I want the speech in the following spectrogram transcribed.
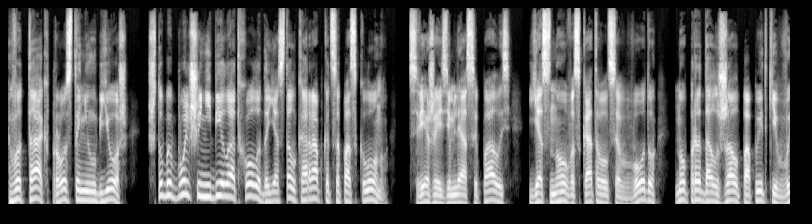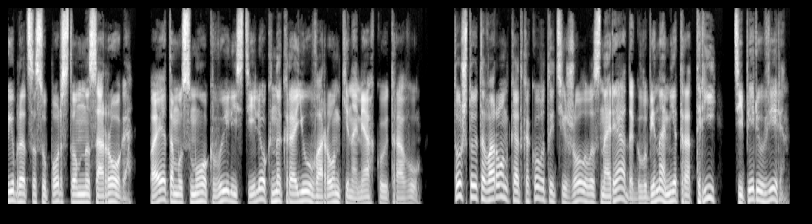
вот так просто не убьешь. Чтобы больше не било от холода, я стал карабкаться по склону. Свежая земля осыпалась, я снова скатывался в воду, но продолжал попытки выбраться с упорством носорога, поэтому смог вылезти и лег на краю воронки на мягкую траву. То, что это воронка от какого-то тяжелого снаряда, глубина метра три, теперь уверен.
